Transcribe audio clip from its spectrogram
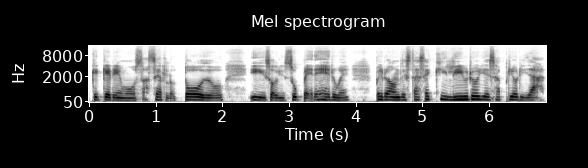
que queremos hacerlo todo y soy superhéroe, pero ¿dónde está ese equilibrio y esa prioridad?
